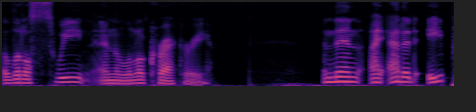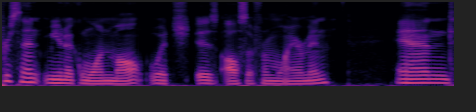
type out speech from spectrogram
a little sweet and a little crackery. And then I added 8% Munich 1 malt, which is also from Weyermann. And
